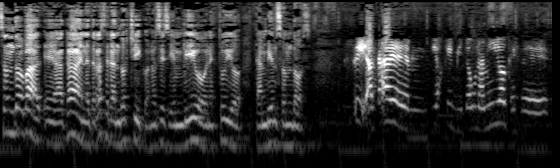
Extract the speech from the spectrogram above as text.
Son dos, va, eh, acá en la terraza eran dos chicos, no sé si en vivo o en estudio también son dos. Sí, acá eh, Dios que invitó a un amigo que es de,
